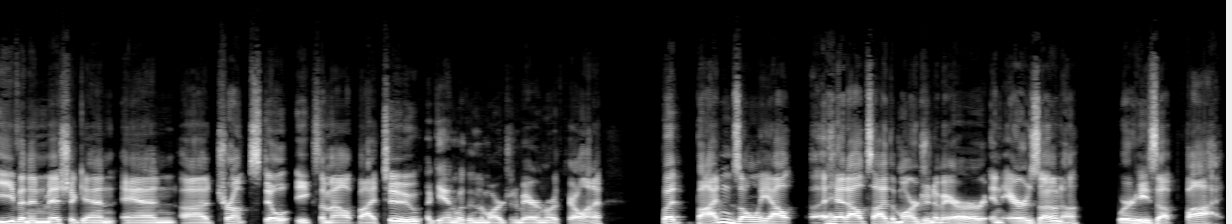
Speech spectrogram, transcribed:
even in Michigan, and uh, Trump still ekes them out by two, again within the margin of error in North Carolina. But Biden's only out ahead outside the margin of error in Arizona, where he's up five.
